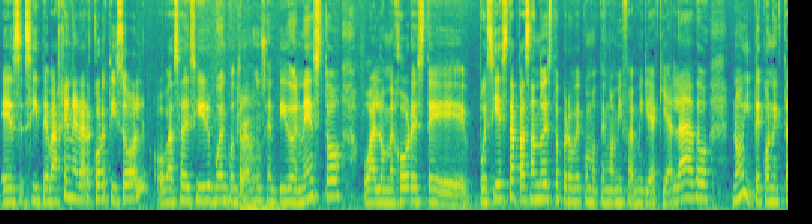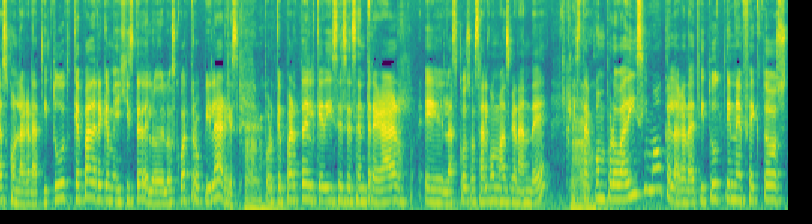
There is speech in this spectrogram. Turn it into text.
es si te va a generar cortisol o vas a decir voy a encontrar un sentido en esto o a lo mejor este pues sí está pasando esto, pero ve cómo tengo a mi familia aquí al lado, ¿no? Y te conectas con la gratitud. Qué padre que me dijiste de lo de los cuatro pilares, porque parte del que dices es entregar eh, las cosas a algo más grande. Está comprobadísimo que la gratitud tiene efectos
